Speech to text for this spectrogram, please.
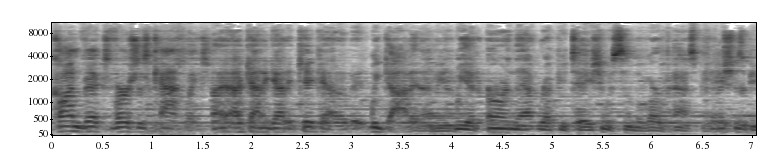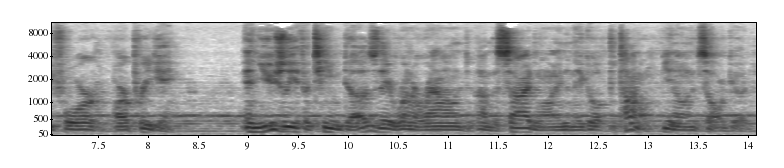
Convicts versus Catholics. I, I kind of got a kick out of it. We got it. I mean, we had earned that reputation with some of our past finishes before our pregame. And usually, if a team does, they run around on the sideline and they go up the tunnel, you know, and it's all good.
